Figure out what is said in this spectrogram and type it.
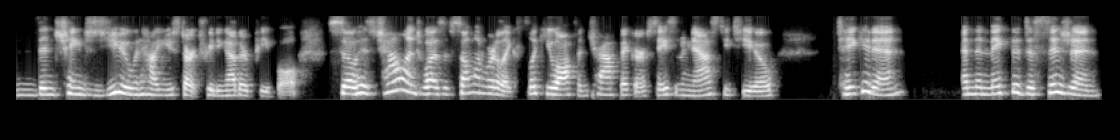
then changes you and how you start treating other people. So his challenge was if someone were to like flick you off in traffic or say something nasty to you, take it in and then make the decision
